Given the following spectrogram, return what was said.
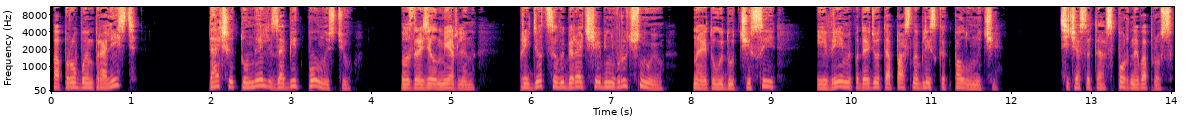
попробуем пролезть?» «Дальше туннель забит полностью», — возразил Мерлин. «Придется выбирать щебень вручную. На это уйдут часы, и время подойдет опасно близко к полуночи. Сейчас это спорный вопрос.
